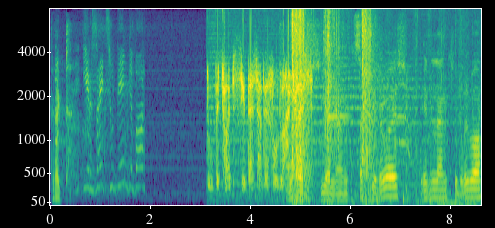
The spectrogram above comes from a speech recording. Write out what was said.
Perfekt. Ihr seid zu dem geworden. Du betäubst sie besser, bevor du angreifst. Hier lang. Zack, hier durch. Hier hinten lang, hier drüber.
